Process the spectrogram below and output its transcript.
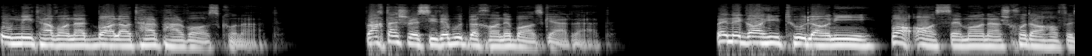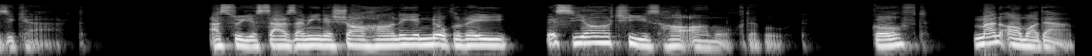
او می تواند بالاتر پرواز کند. وقتش رسیده بود به خانه بازگردد. به نگاهی طولانی با آسمانش خداحافظی کرد. از سوی سرزمین شاهانه نقرهی بسیار چیزها آموخته بود. گفت من آمادم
